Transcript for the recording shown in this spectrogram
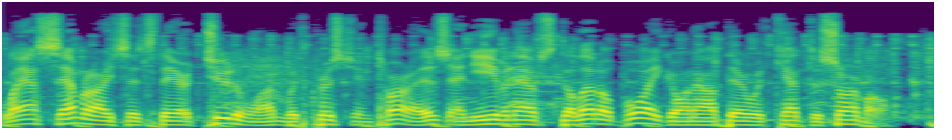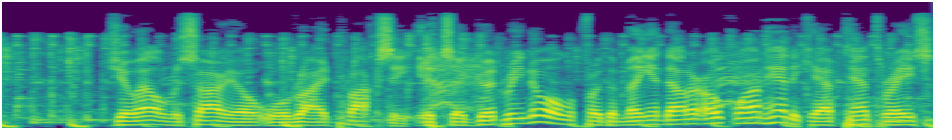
Last Samurai sits there 2 to 1 with Cristian Torres, and you even have Stiletto Boy going out there with Kent Desormeaux. Joel Rosario will ride Proxy. It's a good renewal for the million dollar Oaklawn Handicap, 10th race,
